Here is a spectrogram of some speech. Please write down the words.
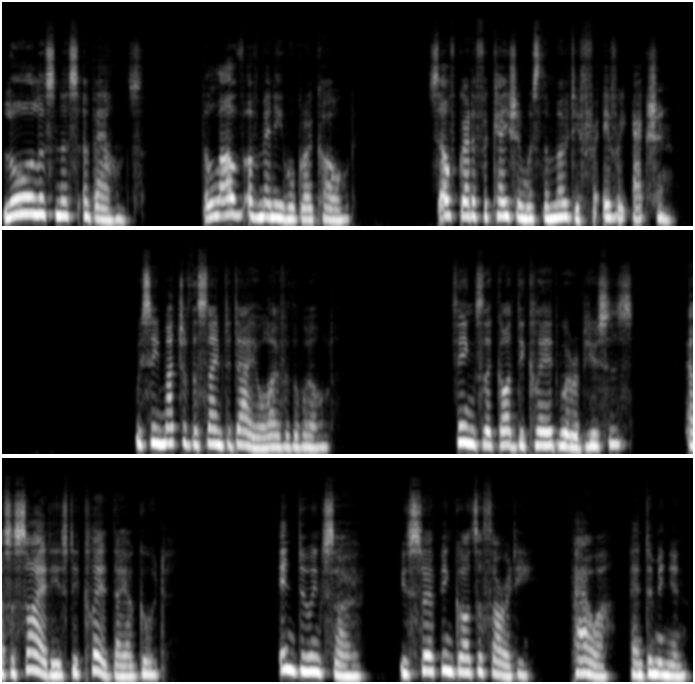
Lawlessness abounds. The love of many will grow cold. Self gratification was the motive for every action. We see much of the same today all over the world. Things that God declared were abuses, our society has declared they are good. In doing so, usurping God's authority, power, and dominion.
